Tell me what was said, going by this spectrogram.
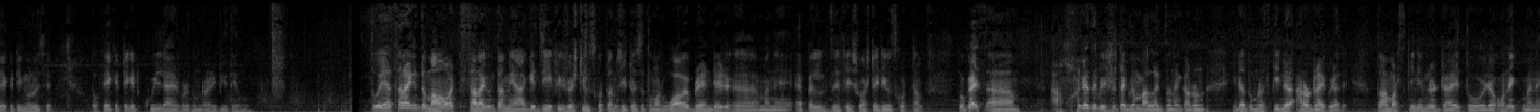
প্যাকেটিংও রয়েছে। তো প্যাকেট ট্যাকেট খুললে এরপরে তোমরা রিভিউ দেবো। তো এছাড়া কিন্তু মামাআর্থ ছাড়া কিন্তু আমি আগে যে ফেস ওয়াশটা ইউজ করতাম, সেটা হচ্ছে তোমার ওয়াওয়ে ব্র্যান্ডের মানে অ্যাপেল যে ফেস ওয়াশটা এটা ইউজ করতাম। তো গাইস আমার কাছে বিষয়টা একদম ভালো লাগছে না, কারণ এটা তোমরা স্কিনের আরও ড্রাই করে দেয় তো আমার স্কিন এমনি ড্রাই তো এটা অনেক মানে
